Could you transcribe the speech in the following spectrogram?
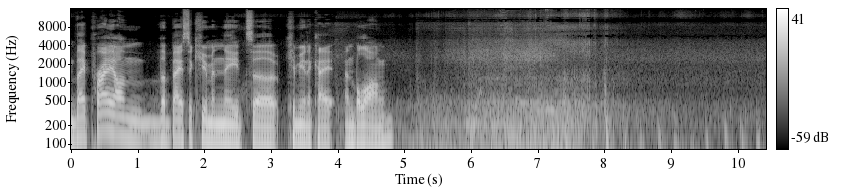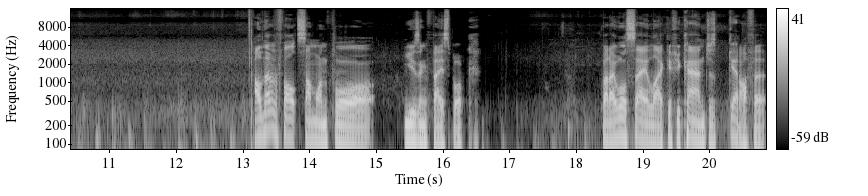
They prey on the basic human need to communicate and belong. I'll never fault someone for using Facebook. But I will say, like, if you can, just get off it.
